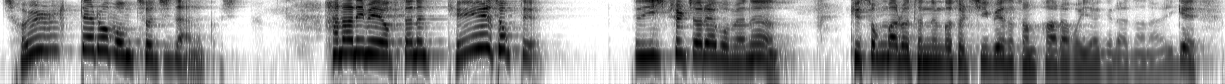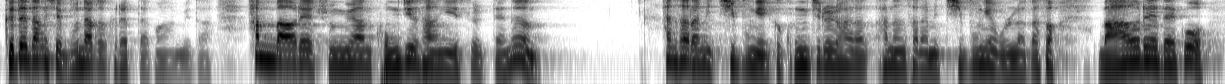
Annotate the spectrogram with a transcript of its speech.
절대로 멈춰지지 않을 것이다. 하나님의 역사는 계속돼요. 그래서 27절에 보면은 귓속말로 듣는 것을 집에서 전파하라고 이야기를 하잖아요. 이게 그때 당시에 문화가 그랬다고 합니다. 한 마을에 중요한 공지사항이 있을 때는 한 사람이 지붕에 그 공지를 하는 사람이 지붕에 올라가서 마을에 대고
